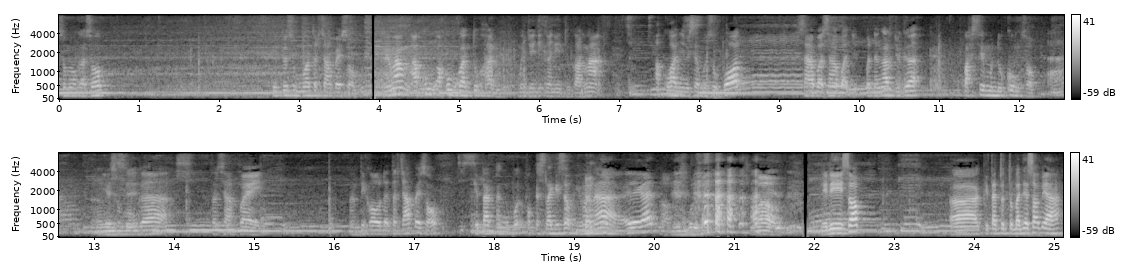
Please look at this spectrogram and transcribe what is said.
semoga sob itu semua tercapai sob. Memang aku aku bukan Tuhan menjadikan itu karena aku hanya bisa mensupport sahabat-sahabat pendengar juga pasti mendukung sob. Ya semoga tercapai. Nanti kalau udah tercapai sob, kita akan buat fokus lagi sob gimana, ya kan? wow Jadi sob, eh, kita tutup aja sob ya.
